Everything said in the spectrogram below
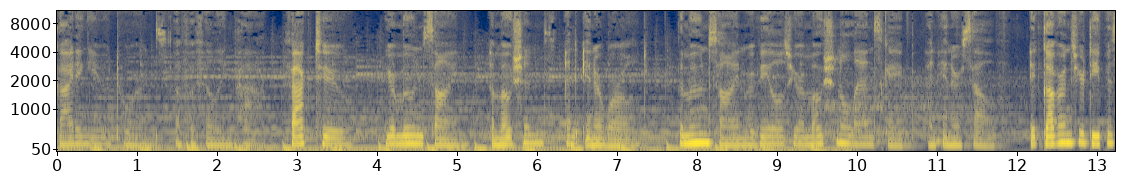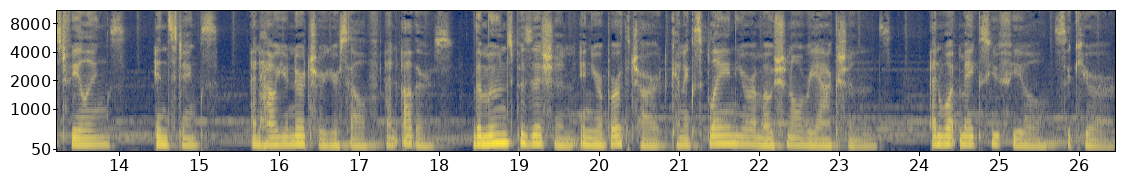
guiding you towards a fulfilling path. Fact 2 Your moon sign, emotions and inner world. The moon sign reveals your emotional landscape and inner self. It governs your deepest feelings, instincts, and how you nurture yourself and others. The moon's position in your birth chart can explain your emotional reactions and what makes you feel secure.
